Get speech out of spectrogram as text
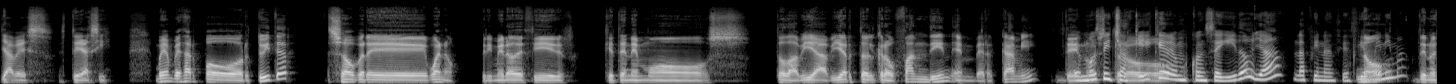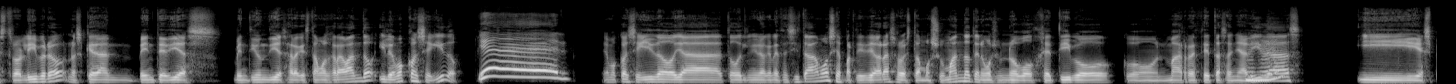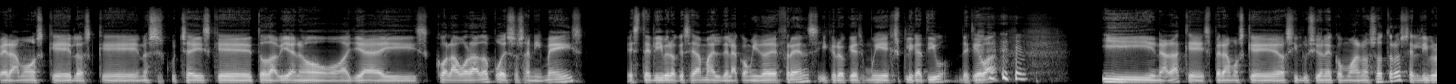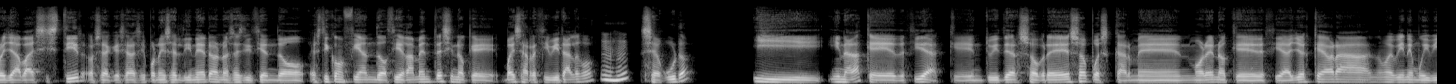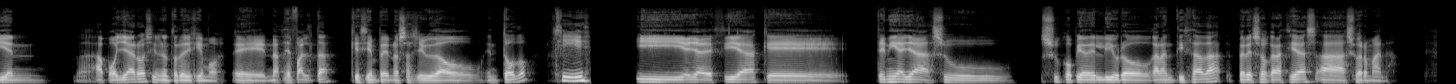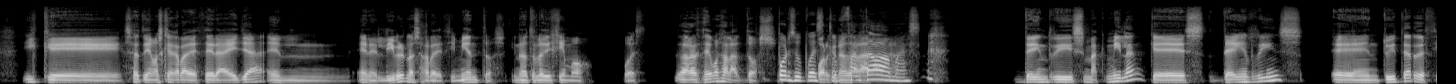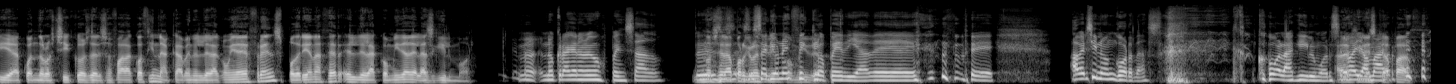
Ya ves, estoy así. Voy a empezar por Twitter sobre, bueno, primero decir que tenemos todavía abierto el crowdfunding en Berkami. De hemos dicho aquí que hemos conseguido ya la financiación no, mínima. de nuestro libro. Nos quedan 20 días, 21 días ahora que estamos grabando y lo hemos conseguido. ¡Bien! Hemos conseguido ya todo el dinero que necesitábamos y a partir de ahora solo estamos sumando. Tenemos un nuevo objetivo con más recetas añadidas y esperamos que los que nos escuchéis que todavía no hayáis colaborado, pues os animéis. Este libro que se llama El de la comida de Friends y creo que es muy explicativo de qué va. Y nada, que esperamos que os ilusione como a nosotros. El libro ya va a existir, o sea que si ahora si ponéis el dinero no estáis diciendo estoy confiando ciegamente, sino que vais a recibir algo seguro. Y, y nada, que decía que en Twitter sobre eso, pues Carmen Moreno que decía, yo es que ahora no me viene muy bien apoyaros y nosotros le dijimos, "Eh, no hace falta, que siempre nos has ayudado en todo. Sí. Y ella decía que tenía ya su, su copia del libro garantizada, pero eso gracias a su hermana. Y que se lo teníamos que agradecer a ella en, en el libro, en los agradecimientos. Y nosotros le dijimos, pues lo agradecemos a las dos. Por supuesto. Porque nos Faltaba más. Dainris Macmillan, que es Dainris, en Twitter decía, cuando los chicos del sofá a la cocina acaben el de la comida de Friends, podrían hacer el de la comida de las Gilmore. No, no creo que no lo hemos pensado. No será porque no sería una comida. enciclopedia de, de- A ver si no engordas. Como la Gilmore se A va a llamar. capaz.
